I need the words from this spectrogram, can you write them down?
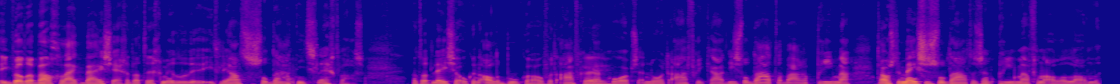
Ik wil er wel gelijk bij zeggen dat de gemiddelde Italiaanse soldaat niet slecht was. Want dat lees je ook in alle boeken over het Afrika-korps en Noord-Afrika. Die soldaten waren prima. Trouwens, de meeste soldaten zijn prima van alle landen.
